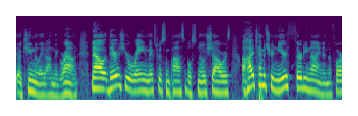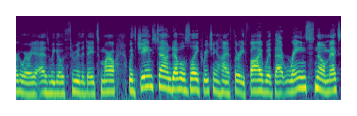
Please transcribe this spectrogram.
accumulate on the ground. Now, there's your rain mixed with some possible snow showers. A high temperature near 39 in the Fargo area as we go through the day tomorrow, with Jamestown Devils Lake reaching a high of 35 with that rain snow mix.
